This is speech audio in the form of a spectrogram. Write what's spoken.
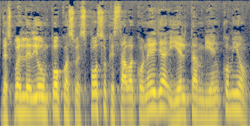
Después le dio un poco a su esposo que estaba con ella, y él también comió.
